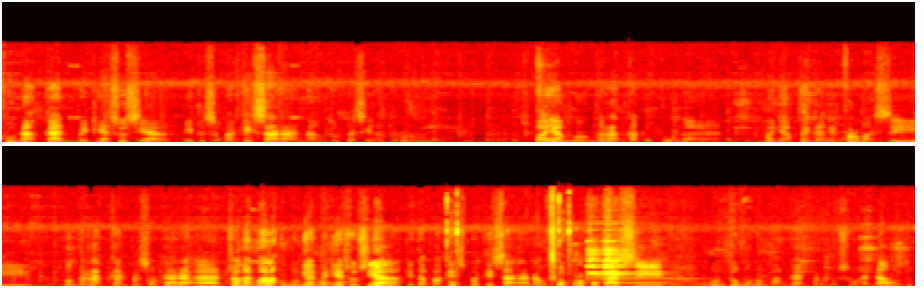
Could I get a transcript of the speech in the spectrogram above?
gunakan media sosial itu sebagai sarana untuk bersilaturahmi. Supaya mengeratkan hubungan, menyampaikan informasi, mengeratkan persaudaraan. Jangan malah kemudian media sosial kita pakai sebagai sarana untuk provokasi, untuk mengembangkan permusuhan. Untuk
